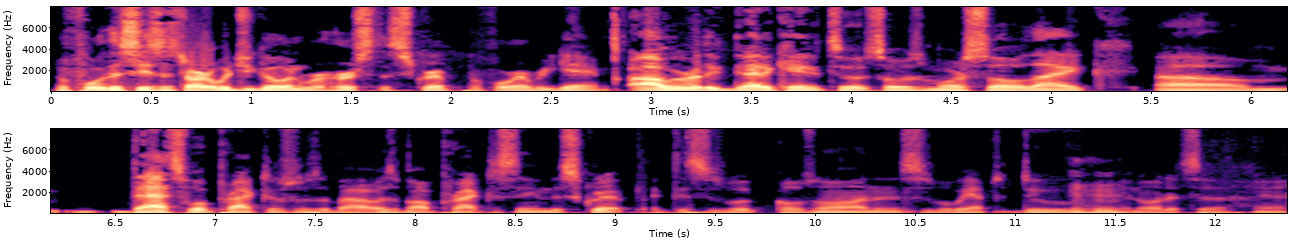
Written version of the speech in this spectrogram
before the season started would you go and rehearse the script before every game Uh, we were really dedicated to it. So it was more so like, um, that's what practice was about. It was about practicing the script. Like, this is what goes on and this is what we have to do Mhm. in order to, yeah.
